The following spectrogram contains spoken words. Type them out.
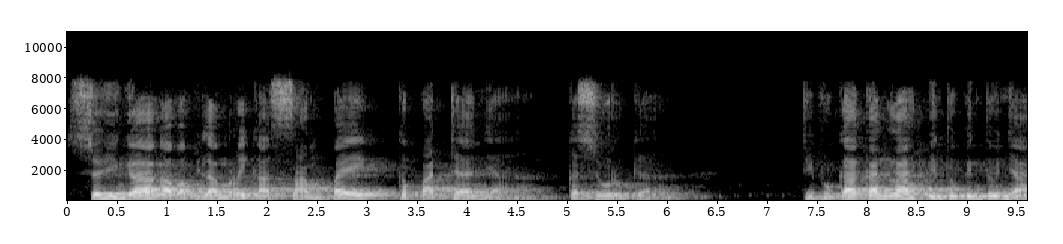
Sehingga apabila mereka sampai kepadanya ke surga dibukakanlah pintu-pintunya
